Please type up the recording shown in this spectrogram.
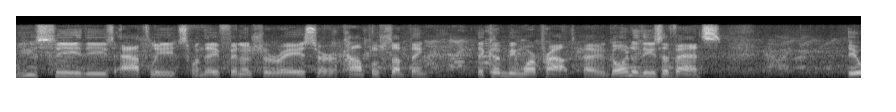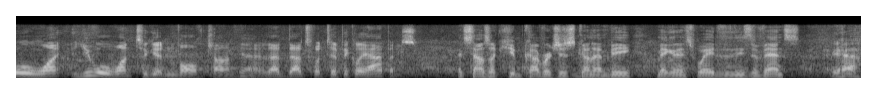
you see these athletes when they finish a race or accomplish something, they couldn't be more proud. Going to these events, it will want you will want to get involved, John. Yeah. That, that's what typically happens. It sounds like Cube coverage is going to be making its way to these events. Yeah.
